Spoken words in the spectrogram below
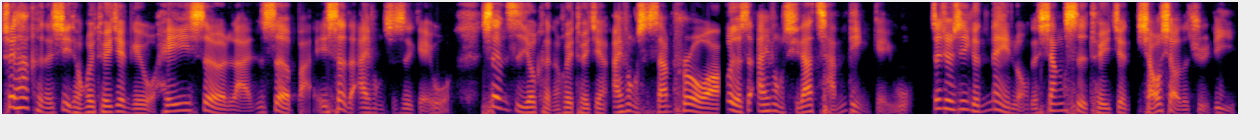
所以它可能系统会推荐给我黑色、蓝色、白色的 iPhone 十四给我，甚至有可能会推荐 iPhone 十三 Pro 啊，或者是 iPhone 其他产品给我。这就是一个内容的相似推荐。小小的举例，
